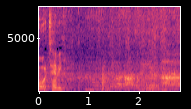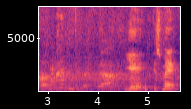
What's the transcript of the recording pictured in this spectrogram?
ओ हैवी ये इसमें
